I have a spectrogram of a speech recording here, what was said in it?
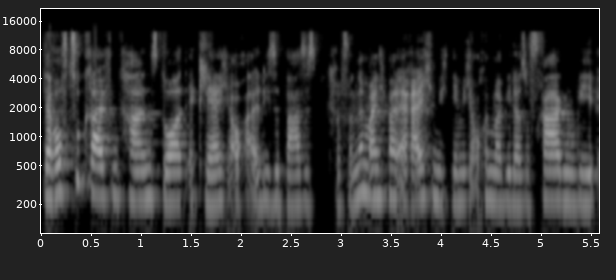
darauf zugreifen kannst. Dort erkläre ich auch all diese Basisbegriffe. Ne? Manchmal erreichen mich nämlich auch immer wieder so Fragen wie,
